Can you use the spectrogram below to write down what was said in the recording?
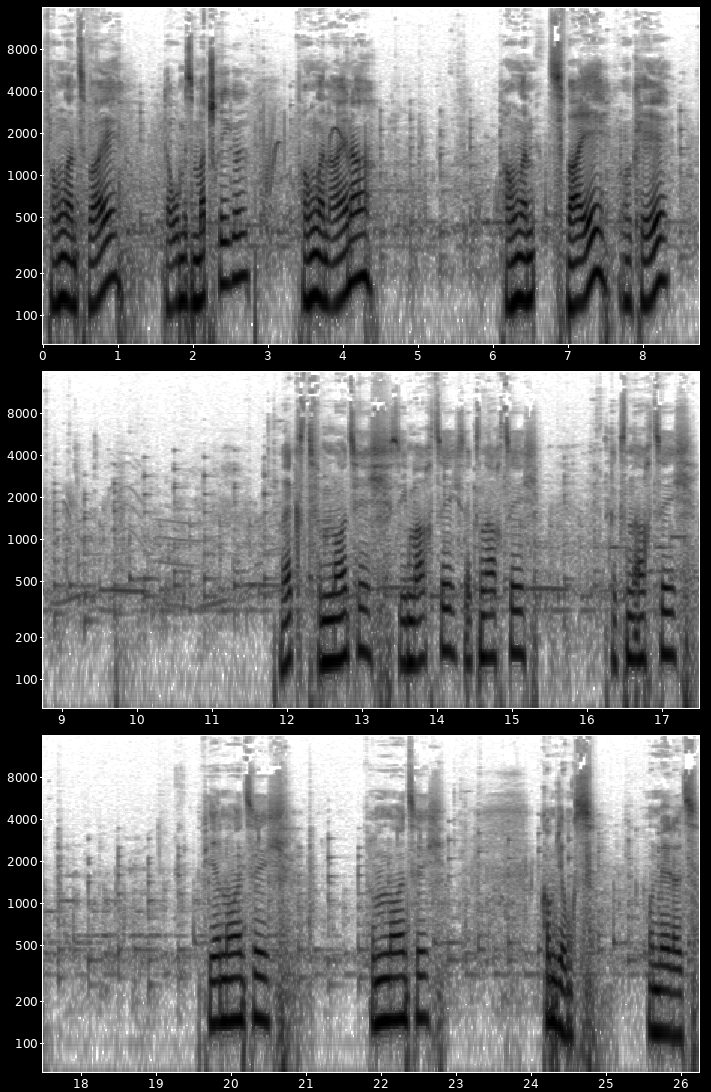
Verhungern zwei. Da oben ist ein Matschregel. Verhungern einer. Verhungern zwei. Okay. Wächst 95, 87, 86, 86, 94, 95. Kommt, Jungs und Mädels.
